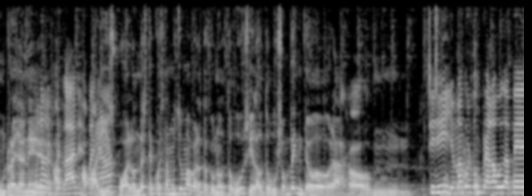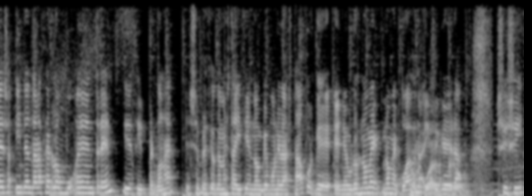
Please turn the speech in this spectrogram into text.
un Ryanair Bueno, a- verdad, en a, España- París o a Londres te cuesta mucho más barato que un autobús y el autobús son 20 horas o mm, Sí, sí, yo me acuerdo un. Praga-Budapest intentar hacerlo en, en tren y decir, perdona, ese precio que me está diciendo en qué moneda está, porque en euros no me, no me cuadra. No me cuadra, y sí que era. pero- Sí, sí.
